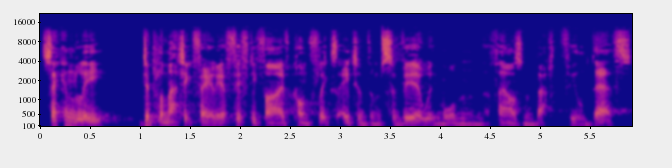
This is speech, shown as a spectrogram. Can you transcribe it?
Secondly, diplomatic failure, 55 conflicts, eight of them severe with more than 1,000 battlefield deaths.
